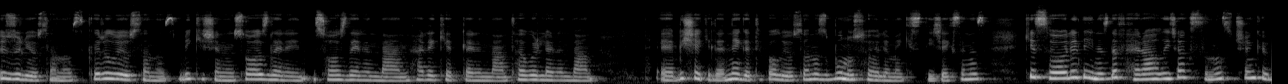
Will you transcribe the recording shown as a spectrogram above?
üzülüyorsanız, kırılıyorsanız bir kişinin sözleri, sözlerinden, hareketlerinden, tavırlarından e, bir şekilde negatif alıyorsanız bunu söylemek isteyeceksiniz. Ki söylediğinizde ferahlayacaksınız. Çünkü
